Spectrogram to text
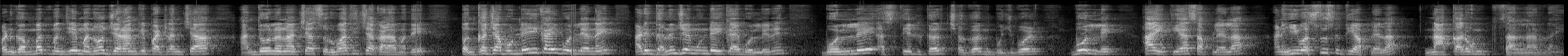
पण गंमत म्हणजे मनोज जरांगे पाटलांच्या आंदोलनाच्या सुरुवातीच्या काळामध्ये पंकजा मुंडेही काही बोलल्या नाहीत आणि धनंजय मुंडेही काही बोलले नाहीत. बोलले असतील तर छगन भुजबळ बोलले. हा इतिहास आपल्याला आणि ही वस्तुस्थिती आपल्याला नाकारून चालणार नाही.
